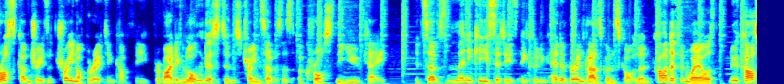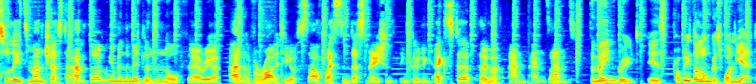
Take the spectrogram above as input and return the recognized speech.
Cross Country is a train operating company providing long distance train services across the UK. It serves many key cities including Edinburgh and Glasgow in Scotland, Cardiff in Wales, Newcastle, Leeds, Manchester and Birmingham in the Midlands and North area, and a variety of southwestern destinations including Exeter, Plymouth and Penzance. The main route is probably the longest one yet,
